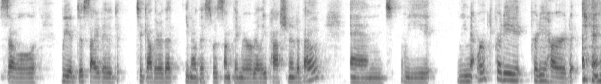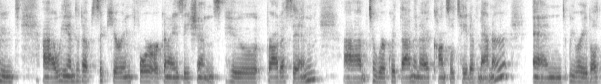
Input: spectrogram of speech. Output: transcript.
So we had decided together that you know this was something we were really passionate about and we we networked pretty pretty hard and uh, we ended up securing four organizations who brought us in um, to work with them in a consultative manner and we were able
